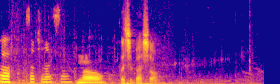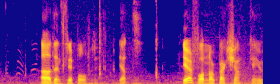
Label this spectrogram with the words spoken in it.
Oh, such a nice song. No. That's the best song. Uh, don't cripple yet. You have one knockback shot. Can you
